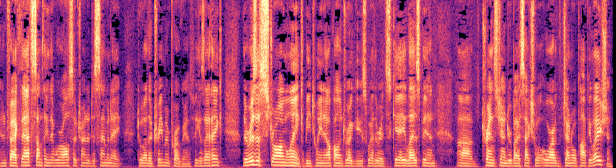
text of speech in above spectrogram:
And in fact, that's something that we're also trying to disseminate to other treatment programs because I think there is a strong link between alcohol and drug use, whether it's gay, lesbian, uh, transgender, bisexual, or the general population.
